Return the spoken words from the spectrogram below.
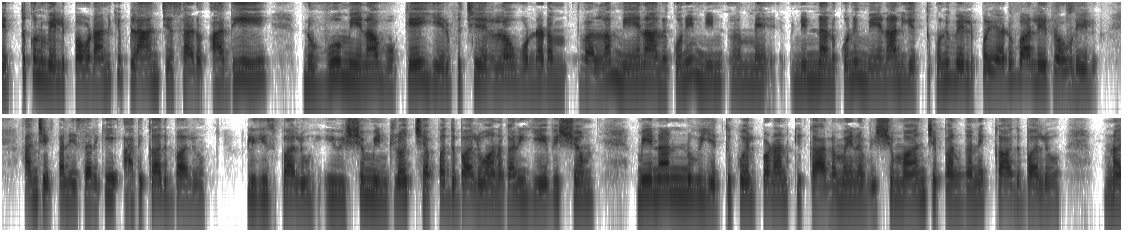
ఎత్తుకుని వెళ్ళిపోవడానికి ప్లాన్ చేశాడు. అది నువ్వు మీనా ఒకే ఎరుపు చీరలో ఉండడం వల్ల మీనా అనుకుని మే- నిన్ను అనుకుని మీనాని ఎత్తుకుని వెళ్ళిపోయాడు వాళ్ళ రౌడీలు అని చెప్పనేసరికి అది కాదు బాలు ప్లీజ్ బాలు ఈ విషయం ఇంట్లో చెప్పదు బాలు అనగాని ఏ విషయం? మీనాన్ని నువ్వు ఎత్తుకు వెళ్ళిపోవడానికి కారణమైన విషయమా అని చెప్పాను కానీ కాదు బాలు. నా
